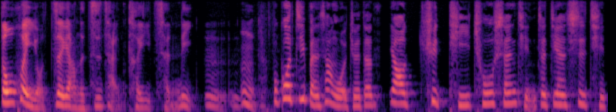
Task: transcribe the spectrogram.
都会有这样的资产可以成立。嗯嗯。不过基本上，我觉得要去提出申请这件事情，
